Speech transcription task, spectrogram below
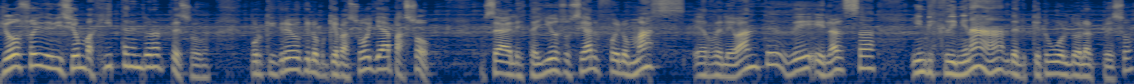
Yo soy de visión bajista en el dólar peso, porque creo que lo que pasó ya pasó. O sea, el estallido social fue lo más eh, relevante del alza indiscriminada del que tuvo el dólar peso,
